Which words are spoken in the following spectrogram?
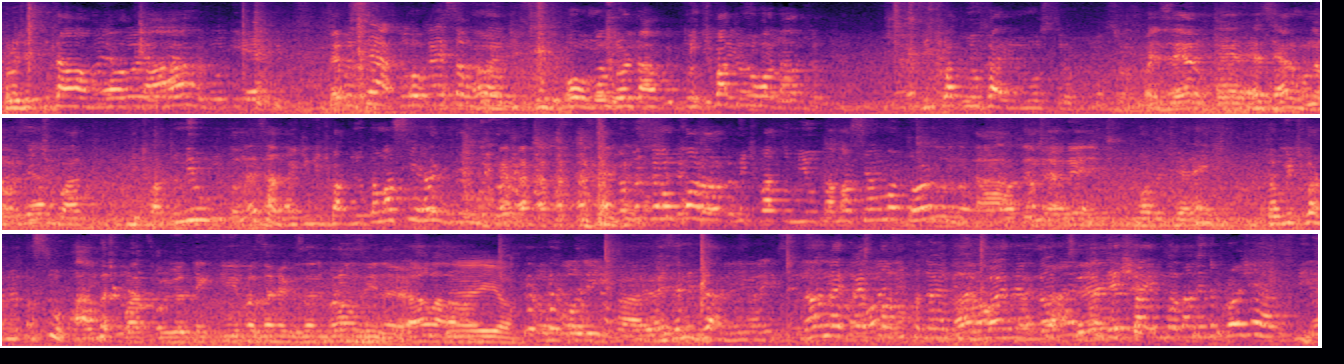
Pelo jeito que tava a moto lá, Aí você, ah, colocar essa não, é defunto. Ô, o motor tá 24 mil rodados. 24 mil caindo, mostrou. Mas zero. É, é zero, mano. Não, é zero. 24. 24 mil. Então não é zero. Ah, mas que 24 mil tá maciando motor. Então você não com 24 mil, tá maciando o motor. Tá, tá diferente. Moto diferente? Então 24 mil tá suado. 4 mil eu tenho que fazer uma revisão de bronzina. Olha lá. Aí, ó. Ô, Paulinho. Aí você me desanima. Não, não é traz Paulinho fazer uma Vai, revisão. faz revisão pra você. Vai deixar aí botar dentro do projeto, filho.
